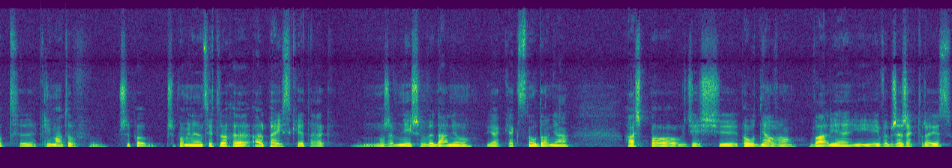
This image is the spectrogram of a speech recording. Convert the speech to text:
od e, klimatów przypo, przypominających trochę alpejskie, tak, może w mniejszym wydaniu, jak, jak Snowdonia, aż po gdzieś e, południową Walię i jej wybrzeże, które jest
